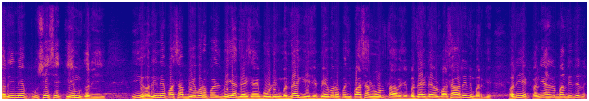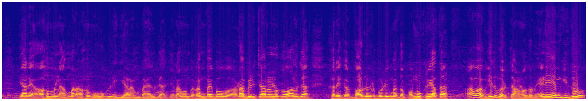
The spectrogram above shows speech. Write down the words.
હરીને પૂછે છે, કેમ કરીએ? એ હરીને પાછા બે વર્ષ પછી ભૈયા જાય છે, અહીં બોર્ડિંગ બંધાઈ ગઈ છે, બે વર્ષ પછી પાછા નોરતા આવે છે બધા ડ્રાઈવર પાછા હરીને બરગે હરીએ કન્યા બાંધી દે ને, ત્યારે અહમના અમારા અહમ ઓગળી ગયા, રામભાઈ અલગા કે રામ રામભાઈ બહુ અડાબીડ ચારણ હતો અલગા ખરેખર ભાવનગર બોર્ડિંગમાં તો પ્રમુખ રહ્યા હતા. આવા વીરવર ચારણો તમે. એણે એમ કીધું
